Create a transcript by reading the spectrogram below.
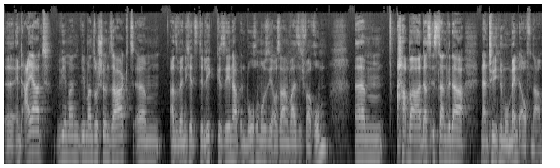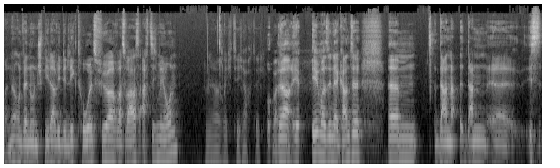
äh, enteiert, wie man, wie man so schön sagt. Ähm, also wenn ich jetzt Delikt gesehen habe in Bochum, muss ich auch sagen, weiß ich warum. Ähm, Aber das ist dann wieder natürlich eine Momentaufnahme. Ne? Und wenn du einen Spieler wie Delikt holst für, was war es, 80 Millionen? Ja, 60, 80. Ja, irgendwas in der Kante. Ähm, dann dann äh, ist,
